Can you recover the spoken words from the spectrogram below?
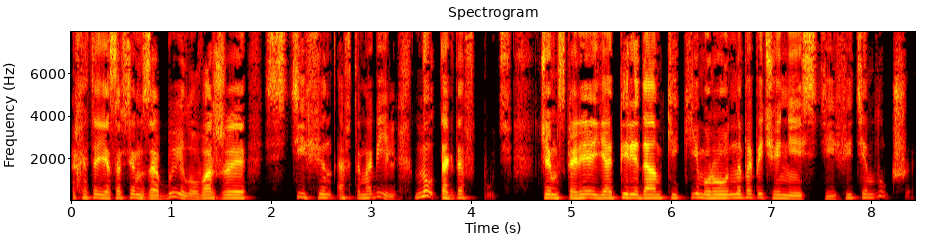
Хотя я совсем забыл, у вас же Стифен автомобиль. Ну, тогда в путь. Чем скорее я передам Кикимору на попечение Стифи, тем лучше.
